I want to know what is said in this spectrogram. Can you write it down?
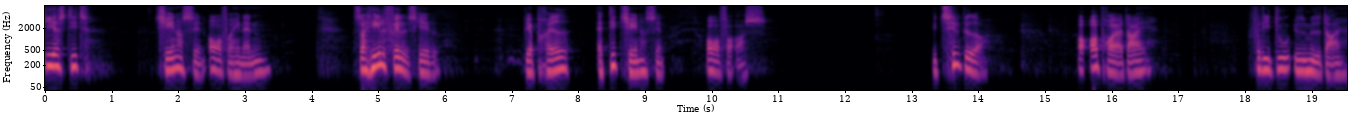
Giv os dit tjenersind over for hinanden, så hele fællesskabet bliver præget af dit tjenersind over for os. Vi tilbeder og ophøjer dig, fordi du ydmygede dig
